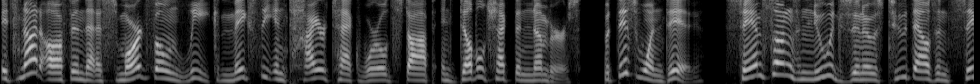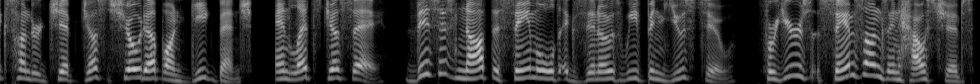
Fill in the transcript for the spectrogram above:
It's not often that a smartphone leak makes the entire tech world stop and double check the numbers, but this one did. Samsung's new Exynos 2600 chip just showed up on Geekbench, and let's just say, this is not the same old Exynos we've been used to. For years, Samsung's in-house chips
